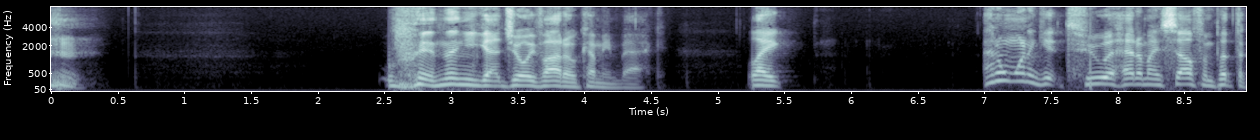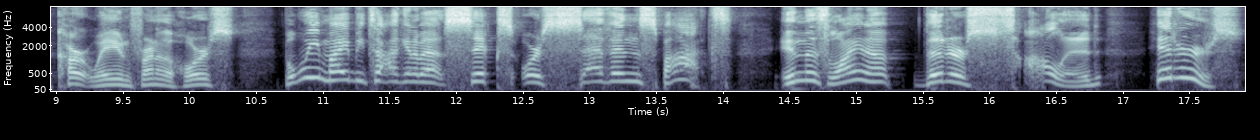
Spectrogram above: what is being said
and then you got Joey Votto coming back. Like, I don't want to get too ahead of myself and put the cart way in front of the horse, but we might be talking about six or seven spots in this lineup that are solid hitters.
